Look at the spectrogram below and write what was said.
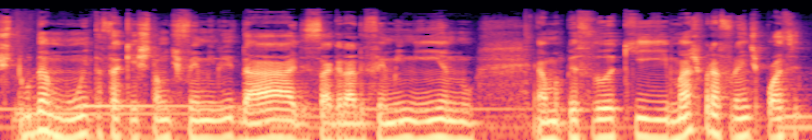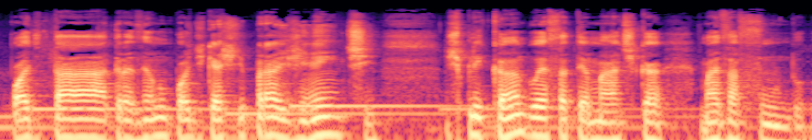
estuda muito essa questão de feminilidade, sagrado feminino. É uma pessoa que mais para frente pode pode estar tá trazendo um podcast pra gente explicando essa temática mais a fundo,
